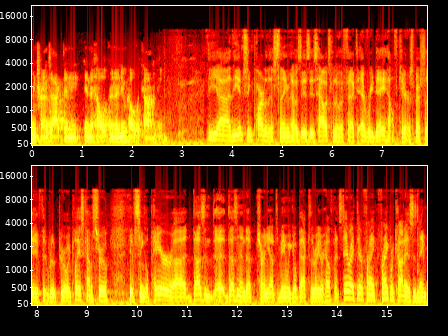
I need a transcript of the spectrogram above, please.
and transact in, in a health in a new health economy. The uh, the interesting part of this thing, though, is, is, is how it's going to affect everyday health care, especially if the pure replace comes through. If single payer uh, doesn't uh, doesn't end up turning out to be, and we go back to the regular health plan. Stay right there, Frank. Frank Ricotta is his name.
